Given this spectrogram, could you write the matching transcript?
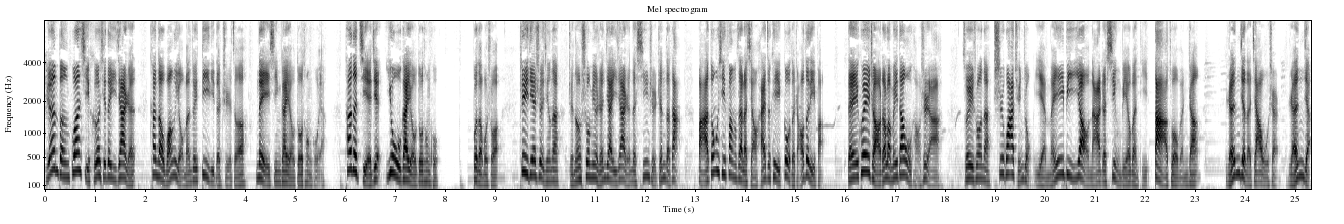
原本关系和谐的一家人，看到网友们对弟弟的指责，内心该有多痛苦呀？他的姐姐又该有多痛苦？不得不说，这件事情呢，只能说明人家一家人的心是真的大，把东西放在了小孩子可以够得着的地方。得亏找着了，没耽误考试啊。所以说呢，吃瓜群众也没必要拿着性别问题大做文章。人家的家务事儿，人家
